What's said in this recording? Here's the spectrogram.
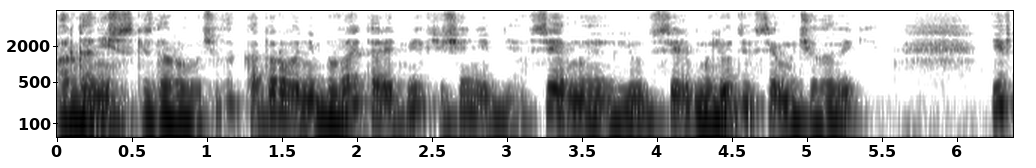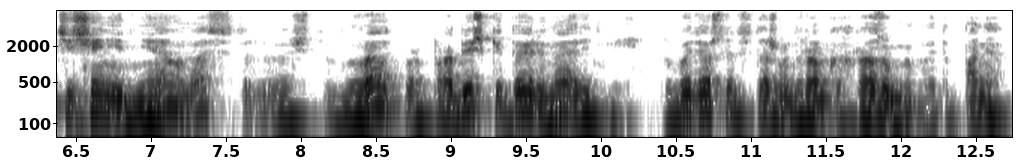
органически здорового человека, которого не бывает аритмии в течение дня. Все мы, все мы люди, все мы человеки. И в течение дня у нас значит, бывают пробежки той или иной аритмии. Другое дело, что это должно быть в рамках разумного, это понятно.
